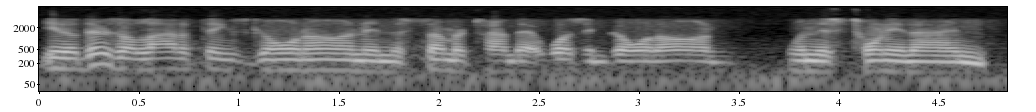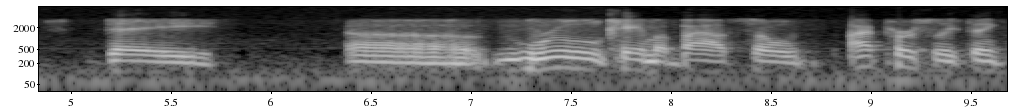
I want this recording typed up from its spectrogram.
you know, there's a lot of things going on in the summertime that wasn't going on when this 29 day uh, rule came about. So I personally think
